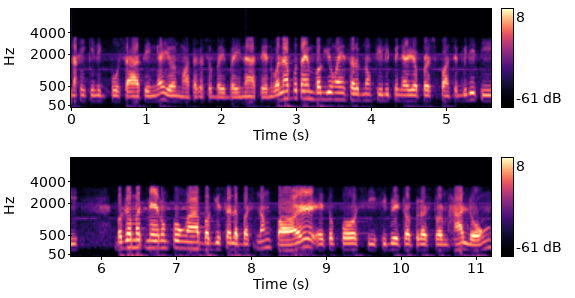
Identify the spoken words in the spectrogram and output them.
nakikinig po sa atin ngayon, mga taga-subaybay natin. Wala po tayong bagyo ngayon sa loob ng Philippine Area of Responsibility. Bagamat meron pong ah, bagyo sa labas ng PAR, ito po si Severe Tropical Storm Halong.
